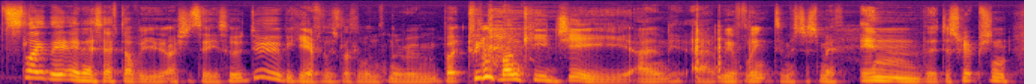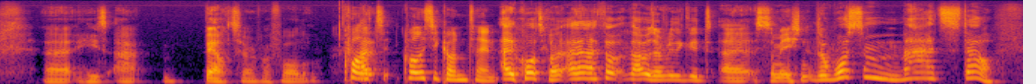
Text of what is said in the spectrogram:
Slightly NSFW, I should say. So do be careful, those little ones in the room. But tweet Monkey G, and uh, we have linked to Mr. Smith in the description. Uh, he's at Belter of a follow. Quality, quality content. And quality, con- and I thought that was a really good uh, summation. There was some mad stuff.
